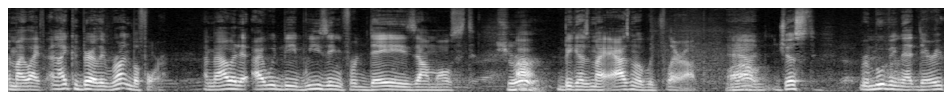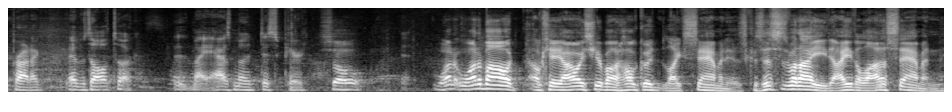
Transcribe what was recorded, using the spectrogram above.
in my life, and I could barely run before. I mean, I would I would be wheezing for days almost, uh, Sure. because my asthma would flare up. Wow. And just removing that dairy product, that was all it took. My asthma disappeared. So, what what about? Okay, I always hear about how good like salmon is because this is what I eat. I eat a lot of salmon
